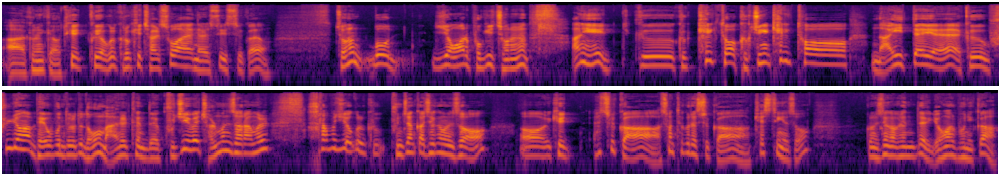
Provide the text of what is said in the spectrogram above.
아, 그러니까 어떻게 그 역을 그렇게 잘 소화해낼 수 있을까요? 저는 뭐, 이 영화를 보기 전에는, 아니, 그, 그 캐릭터, 극 중의 캐릭터 나이대에 그 훌륭한 배우분들도 너무 많을 텐데, 굳이 왜 젊은 사람을 할아버지 역을 그 분장까지 해가면서, 어, 이렇게 했을까, 선택을 했을까, 캐스팅에서. 그런 생각을 했는데, 영화를 보니까,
